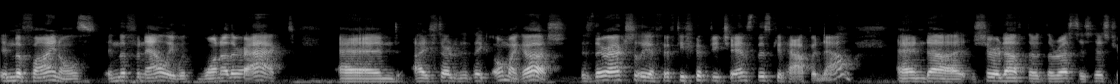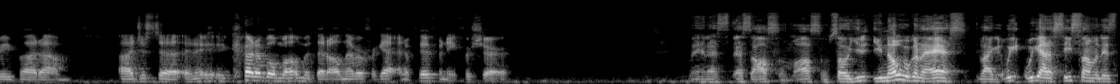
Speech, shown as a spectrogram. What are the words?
in the finals, in the finale with one other act, and I started to think, oh my gosh, is there actually a 50-50 chance this could happen now? And uh, sure enough, the, the rest is history. But um, uh, just a, an incredible moment that I'll never forget, an epiphany for sure. Man, that's that's awesome, awesome. So you you know we're gonna ask like we, we got to see some of this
